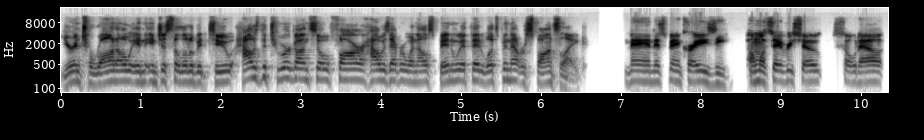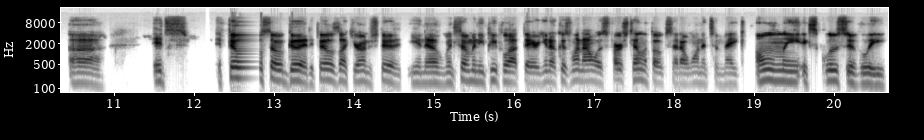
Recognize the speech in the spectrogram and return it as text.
You're in Toronto in, in just a little bit too. How's the tour gone so far? How has everyone else been with it? What's been that response like? Man, it's been crazy. Almost every show sold out. Uh it's it feels so good. It feels like you're understood, you know, when so many people out there, you know, because when I was first telling folks that I wanted to make only exclusively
